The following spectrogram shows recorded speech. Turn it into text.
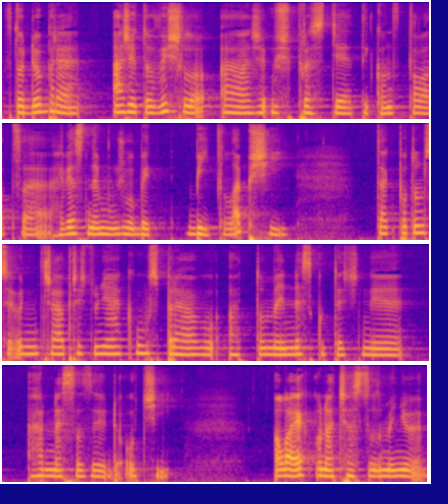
v to dobré a že to vyšlo a že už prostě ty konstelace hvězd nemůžou být, být lepší, tak potom si od ní třeba přečtu nějakou zprávu a to mi neskutečně hrne slzy do očí. Ale jak ona často zmiňuje,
